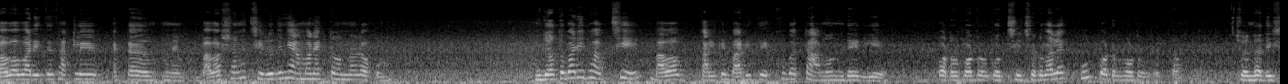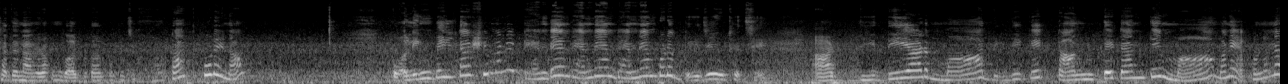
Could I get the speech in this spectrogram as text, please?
বাবা বাড়িতে থাকলে একটা মানে বাবার সঙ্গে চিরদিনই আমার একটা অন্যরকম। যতবারই ভাবছি, বাবা কালকে বাড়িতে খুব একটা আনন্দের ইয়ে পটর পটর করছি। ছোটোবেলায় খুব পটর পটর করতাম। সন্ধ্যাদির সাথে নানা রকম গল্প টল্প করছি। হঠাৎ করে না কলিং বেলটা সে মানে ঢ্যাম ঢ্যাম ঢ্যাম ঢ্যাম ঢ্যাম করে বেজে উঠেছে। আর দিদি আর মা দিদিকে টানতে টানতে মা মানে এখনও না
